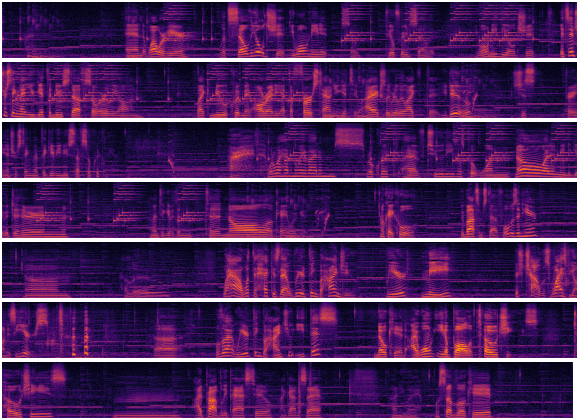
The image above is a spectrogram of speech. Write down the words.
And while we're here, let's sell the old shit. You won't need it, so feel free to sell it. You won't need the old shit. It's interesting that you get the new stuff so early on. Like new equipment already at the first town you get to. I actually really like that you do. It's just very interesting that they give you new stuff so quickly. Alright, what do I have in the way of items? Real quick, I have two of these. Let's put one... No, I didn't mean to give it to him. I meant to give it to, to Nall. Okay, we're good. Okay, cool. We bought some stuff. What was in here? Um, hello? Wow, what the heck is that weird thing behind you? Weird? Me? There's childless wise beyond his years. uh, will that weird thing behind you eat this? No, kid. I won't eat a ball of toe cheese. Toe cheese? Mm, I'd probably pass too, I gotta say. Anyway, what's up, little kid?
